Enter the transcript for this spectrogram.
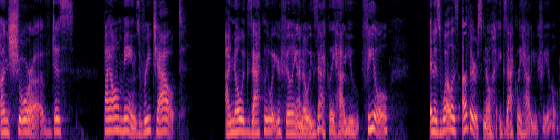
unsure of, just by all means, reach out. I know exactly what you're feeling. I know exactly how you feel. And as well as others know exactly how you feel.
